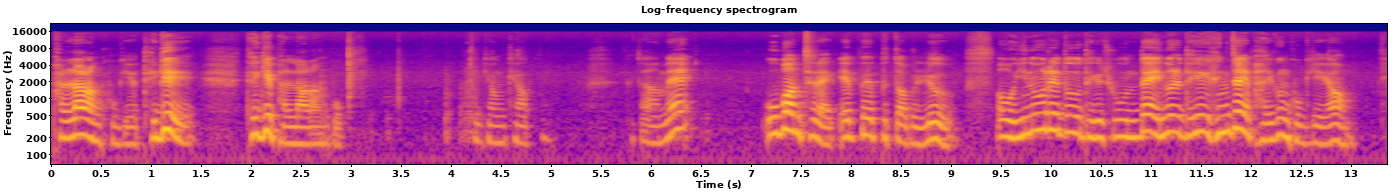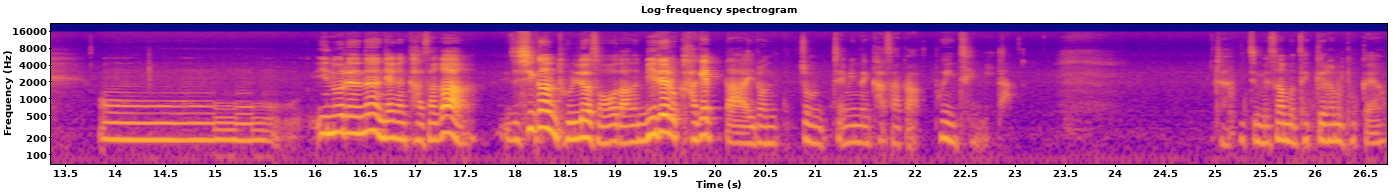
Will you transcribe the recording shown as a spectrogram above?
발랄한 곡이에요. 되게 되게 발랄한 곡. 되게 경쾌하고 그 다음에 5번 트랙 FFW 어, 이 노래도 되게 좋은데 이 노래 되게 굉장히 밝은 곡이에요. 어, 이 노래는 약간 가사가 이제 시간 돌려서 나는 미래로 가겠다 이런 좀 재밌는 가사가 포인트입니다. 자 이쯤에서 한번 댓글 한번 볼까요?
